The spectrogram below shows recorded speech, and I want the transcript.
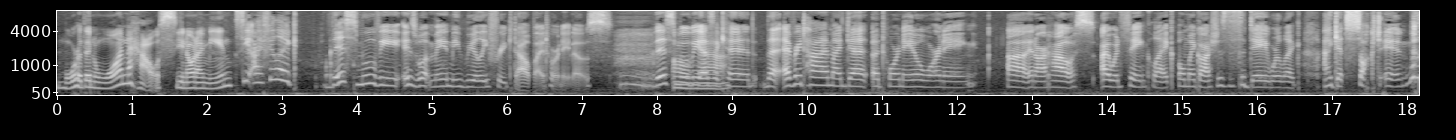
more than one house. You know what I mean? See, I feel like this movie is what made me really freaked out by tornadoes. This Oh, movie as a kid, that every time I'd get a tornado warning uh, in our house, I would think like, "Oh my gosh, is this a day where like I get sucked in?"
